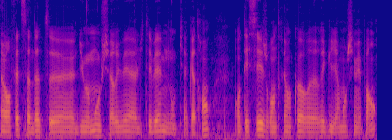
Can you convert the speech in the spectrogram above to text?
Alors en fait, ça date euh, du moment où je suis arrivé à l'UTBM, donc il y a 4 ans. En TC, je rentrais encore régulièrement chez mes parents.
